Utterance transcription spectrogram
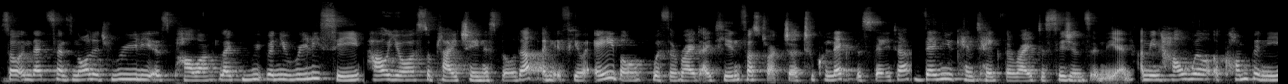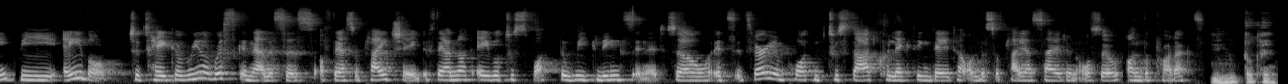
So in that sense, knowledge really is power. Like re- when you really see how your supply chain is built up and if you're able with the right IT infrastructure to collect this data, then you can take the right decisions in the end. I mean, how will a company be able to take a real risk analysis of their supply chain if they are not able to spot the weak links in it? So it's, it's very important to start collecting data on the supplier side and also on the products. Mm-hmm. Okay,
